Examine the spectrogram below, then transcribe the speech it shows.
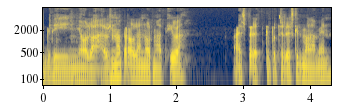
grinyolar és una paraula normativa. Ah, espera't, que potser l'he escrit malament.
